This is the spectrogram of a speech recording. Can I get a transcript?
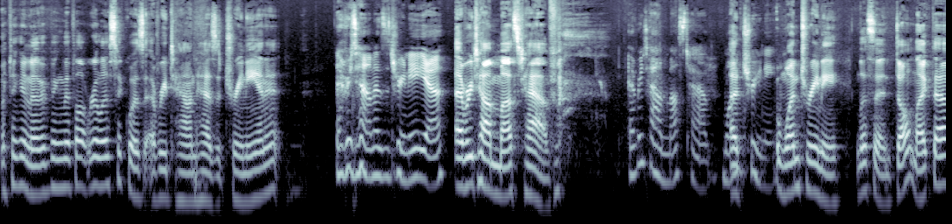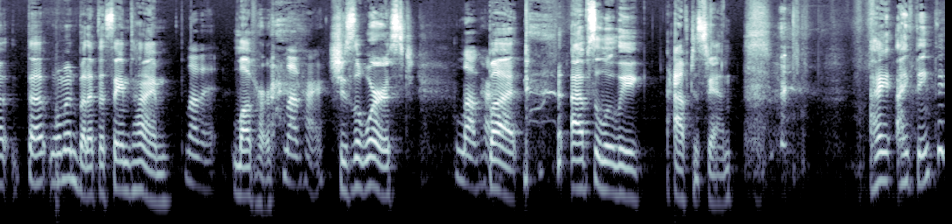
I think another thing that felt realistic was every town has a Trini in it. every town has a trini yeah Every town must have every town must have one a trini One Trini. Listen, don't like that that woman, but at the same time, love it love her. love her She's the worst, love her but absolutely have to stand. I I think the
